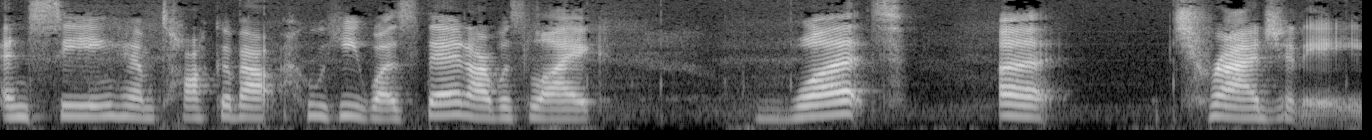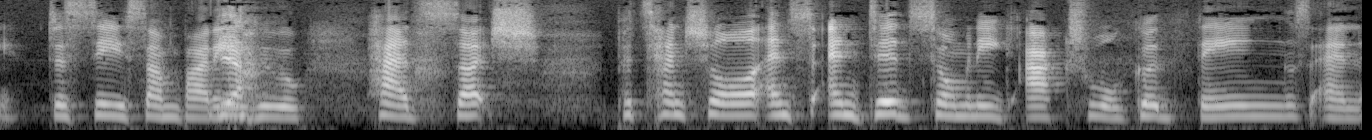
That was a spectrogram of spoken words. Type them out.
and seeing him talk about who he was then, I was like, what a tragedy to see somebody Yeah. who had such potential and and did so many actual good things and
